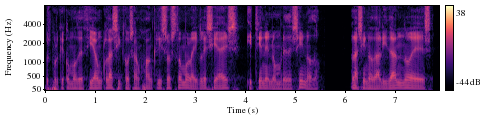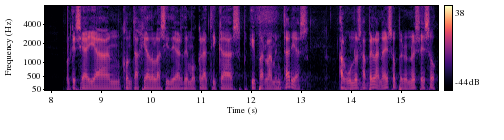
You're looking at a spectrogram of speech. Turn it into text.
Pues porque, como decía un clásico San Juan Crisóstomo, la Iglesia es y tiene nombre de sínodo. La sinodalidad no es porque se hayan contagiado las ideas democráticas y parlamentarias. Algunos apelan a eso, pero no es eso.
